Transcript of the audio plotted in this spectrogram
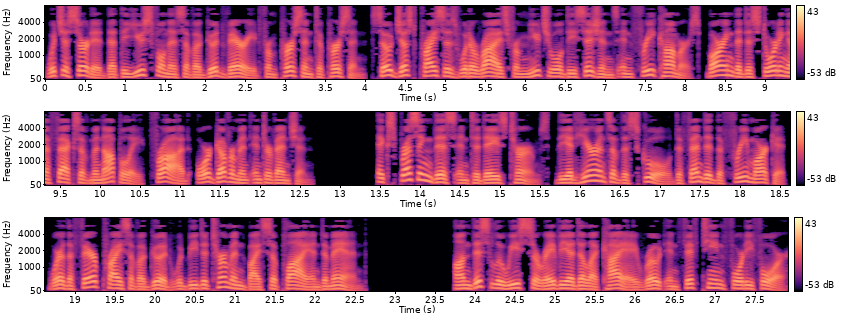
which asserted that the usefulness of a good varied from person to person, so just prices would arise from mutual decisions in free commerce, barring the distorting effects of monopoly, fraud, or government intervention. Expressing this in today's terms, the adherents of the school defended the free market, where the fair price of a good would be determined by supply and demand. On this Luis Saravia de la Calle wrote in 1544,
